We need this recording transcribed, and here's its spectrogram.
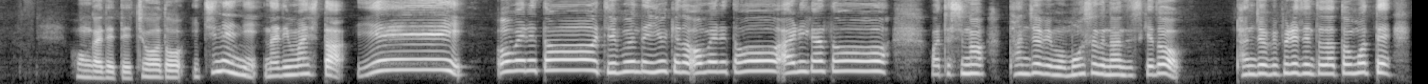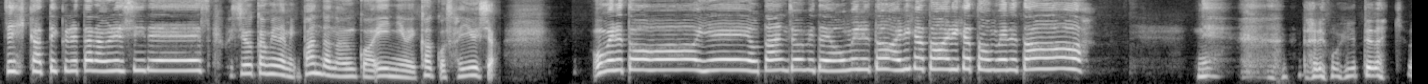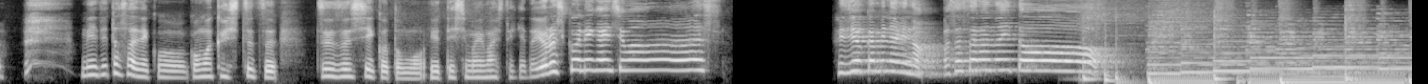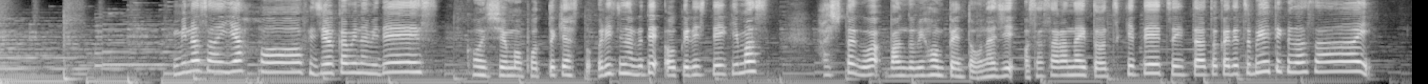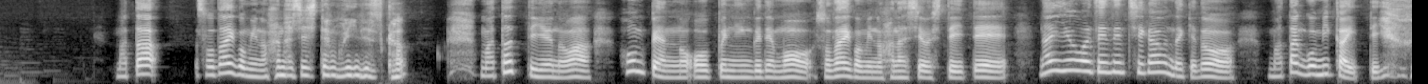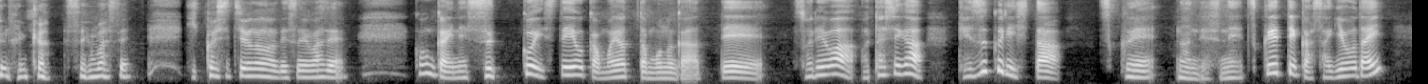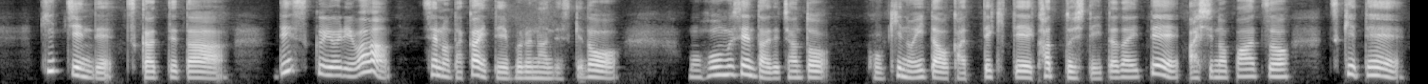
本が出てちょうど1年になりました。イエーイ。おめでとう。自分で言うけどおめでとう。ありがとう。私の誕生日ももうすぐなんですけど、誕生日プレゼントだと思って、ぜひ買ってくれたら嬉しいです。藤岡みなみ、パンダのうんこはいい匂い、かっこ左右者。おめでとう。イエーイ。お誕生日だよ。おめでとう。ありがとう。ありがとう。おめでとう。ね。誰も言ってないけど。めでたさでこう、ごまかしつつ、ずうずうしいことも言ってしまいましたけど、よろしくお願いします藤岡みなみのおささらないと皆さん、やっほー藤岡みなみです。今週もポッドキャストオリジナルでお送りしていきます。ハッシュタグは番組本編と同じおささらないとをつけてツイッターとかでつぶやいてください。また、粗大ゴミの話してもいいですか？またっていうのは本編のオープニングでも粗大ゴミの話をしていて内容は全然違うんだけどまたゴミ会っていう なんかすいません。引っ越し中なのですいません。今回ねすっごい捨てようか迷ったものがあってそれは私が手作りした机なんですね。机っていうか作業台？キッチンで使ってたデスクよりは背の高いテーブルなんですけど、もうホームセンターでちゃんとこう木の板を買ってきてカットしていただいて、足のパーツをつけて、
